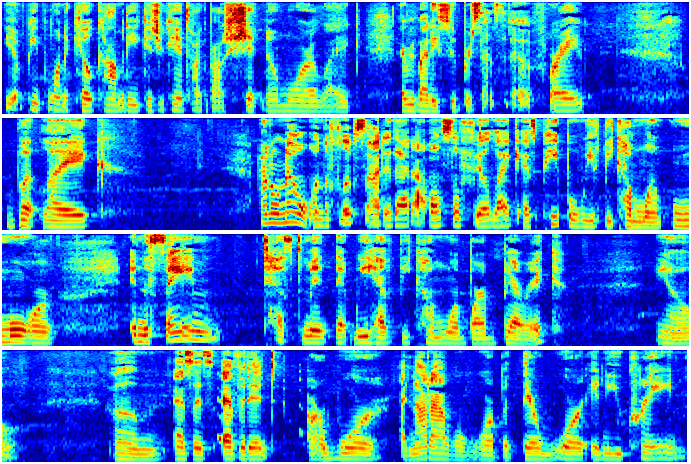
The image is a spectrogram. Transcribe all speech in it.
you know people want to kill comedy because you can't talk about shit no more like everybody's super sensitive right but like i don't know on the flip side of that i also feel like as people we've become more in the same testament that we have become more barbaric, you know, um, as is evident, our war, not our war, but their war in Ukraine.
